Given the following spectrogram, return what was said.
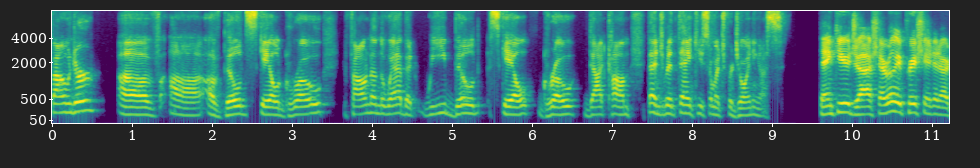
founder of uh, of Build Scale Grow, found on the web at webuildscalegrow.com. Benjamin, thank you so much for joining us. Thank you, Josh. I really appreciated our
